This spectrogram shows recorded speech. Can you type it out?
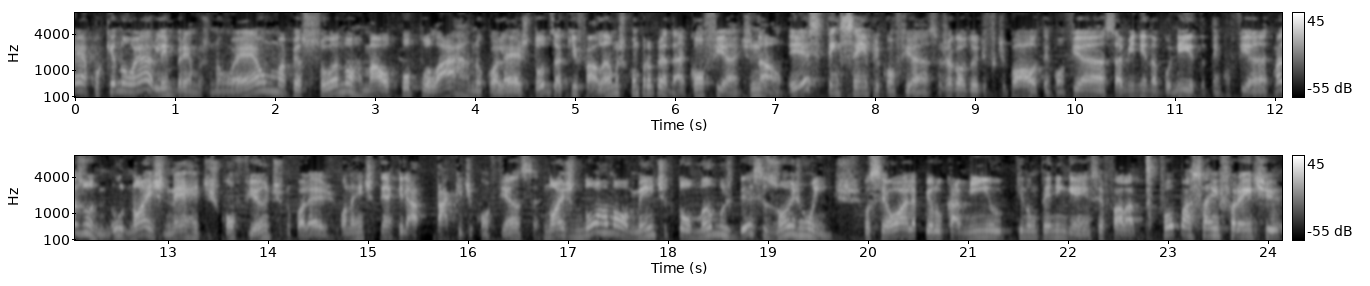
É, porque não é, lembremos, não é uma pessoa normal, popular no colégio. Todos aqui falamos com propriedade. Confiante. Não. Esse tem sempre confiança. O jogador de futebol tem confiança, a menina bonita tem confiança. Mas o, o- nós, nerds confiantes no colégio, quando a gente tem aquele ataque de confiança, nós normalmente tomamos decisões ruins. Você olha pelo caminho que não tem ninguém, você fala, vou passar em frente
